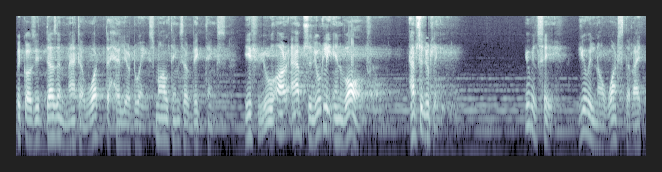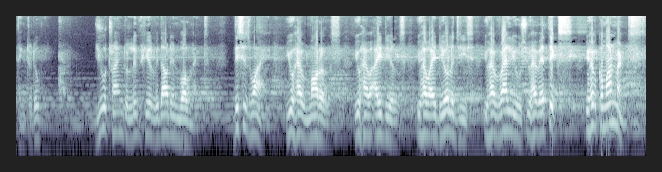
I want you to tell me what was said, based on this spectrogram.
because it doesn't matter what the hell you're doing, small things are big things. If you are absolutely involved, absolutely, you will see, you will know what's the right thing to do. You trying to live here without involvement. This is why you have morals, you have ideals, you have ideologies, you have values, you have ethics, you have commandments,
